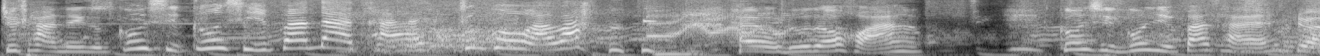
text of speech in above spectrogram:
就差那个恭喜恭喜发大财，中国娃娃，还有刘德华，恭喜恭喜发财是吧？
